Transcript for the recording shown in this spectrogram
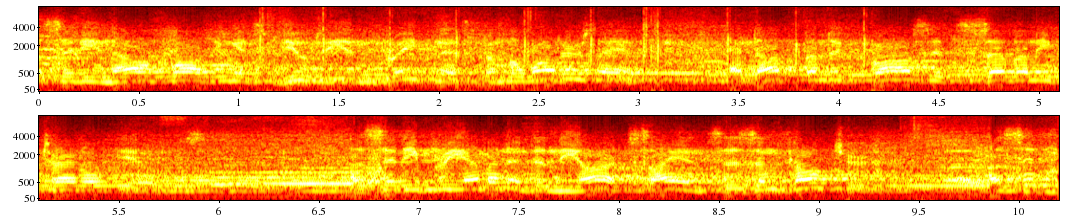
A city now flaunting its beauty and greatness from the water's edge and up and across its seven eternal hills. A city preeminent in the arts, sciences, and culture. A city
